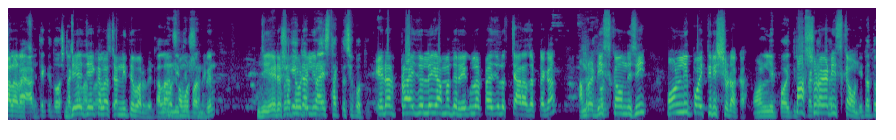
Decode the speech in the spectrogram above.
Colour প্রায় আছে। আট থেকে দশটা যে যে কালার চান নিতে পারবেন কালার নিতে পারবেন। জি এটার সাথে ডেলি প্রাইস থাকতেছে কত? এটার প্রাইস হলে আমাদের রেগুলার প্রাইস হলো চার হাজার টাকা। আমরা ডিসকাউন্ট দিছি অনলি পঁয়ত্রিশশো টাকা। অনলি 35 পাঁচশো টাকা ডিসকাউন্ট এটা তো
